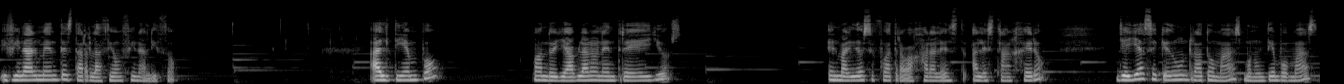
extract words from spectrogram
y finalmente esta relación finalizó. Al tiempo, cuando ya hablaron entre ellos, el marido se fue a trabajar al, extranjero y ella se quedó un rato más, bueno, un tiempo más,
